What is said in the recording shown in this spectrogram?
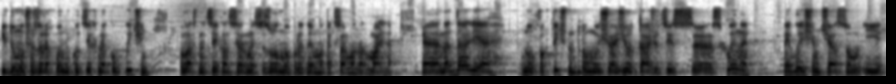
І думаю, що за рахунок цих накопичень, власне, цей консервний сезон ми пройдемо так само нормально. Е, Надалі, ну фактично, думаю, що ажіотажу цей схлине. Найближчим часом, і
